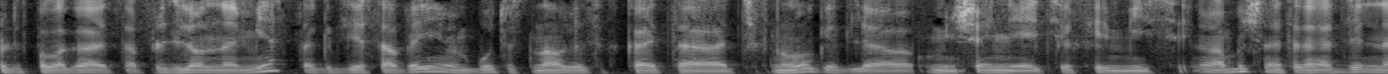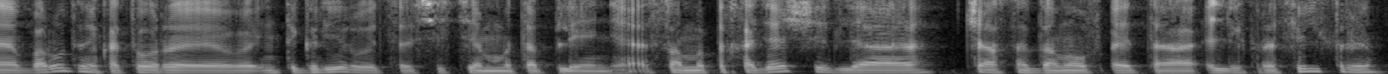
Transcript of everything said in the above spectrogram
предполагают определенное место, где со временем будет устанавливаться какая-то технология для уменьшения этих эмиссий. Ну, обычно это отдельное оборудование, которое интегрируется в систему отопления. Самые подходящие для частных домов это электрофильтры,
